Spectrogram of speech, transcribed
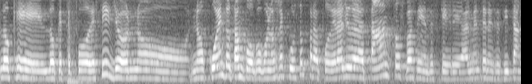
lo que, lo que te puedo decir. Yo no, no cuento tampoco con los recursos para poder ayudar a tantos pacientes que realmente necesitan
